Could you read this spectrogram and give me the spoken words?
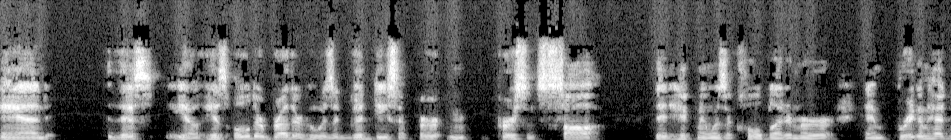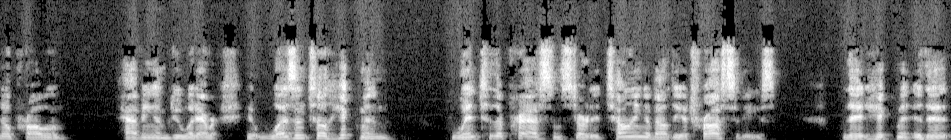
And this, you know, his older brother, who was a good, decent per- person, saw that Hickman was a cold-blooded murderer, and Brigham had no problem having him do whatever. It wasn't until Hickman went to the press and started telling about the atrocities that Hickman, that,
